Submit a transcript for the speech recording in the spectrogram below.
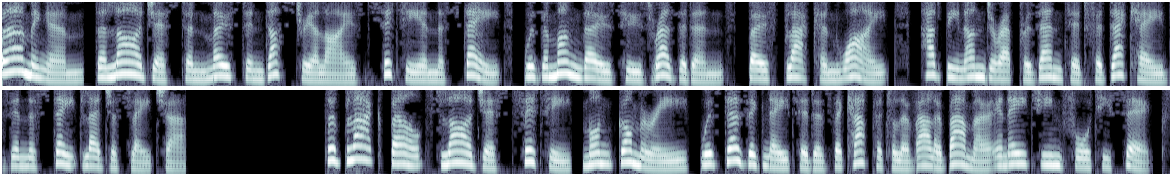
Birmingham, the largest and most industrialized city in the state, was among those whose residents, both black and white, had been underrepresented for decades in the state legislature. The Black Belt's largest city, Montgomery, was designated as the capital of Alabama in 1846.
